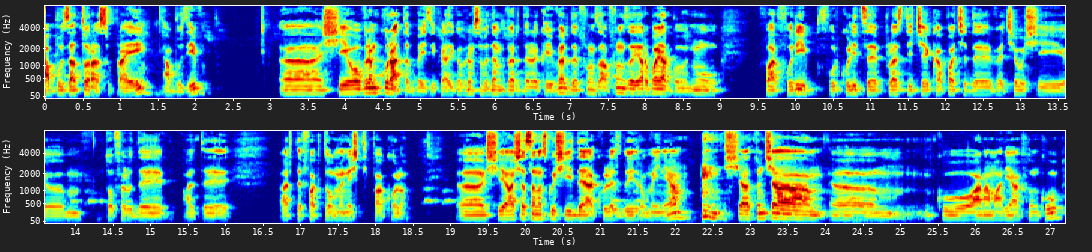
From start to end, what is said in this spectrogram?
abuzator asupra ei, abuziv. Și o vrem curată, basic, adică vrem să vedem verdele că e verde, frunza frunză, iarba iarbă, nu farfurii, furculițe plastice capace de wc și um, tot felul de alte artefacte omenești pe acolo. Uh, și așa s-a născut și ideea cu Let's Do It Romania și atunci uh, cu Ana Maria Hâncu,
